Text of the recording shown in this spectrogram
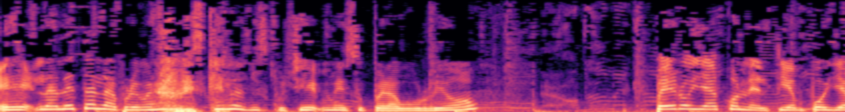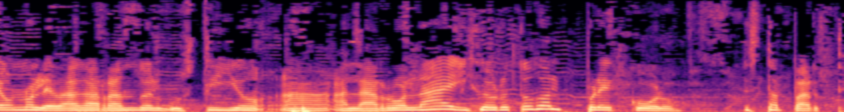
Eh, la neta, la primera vez que las escuché me super aburrió. Pero ya con el tiempo ya uno le va agarrando el gustillo a, a la rola y sobre todo al precoro. Esta parte.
